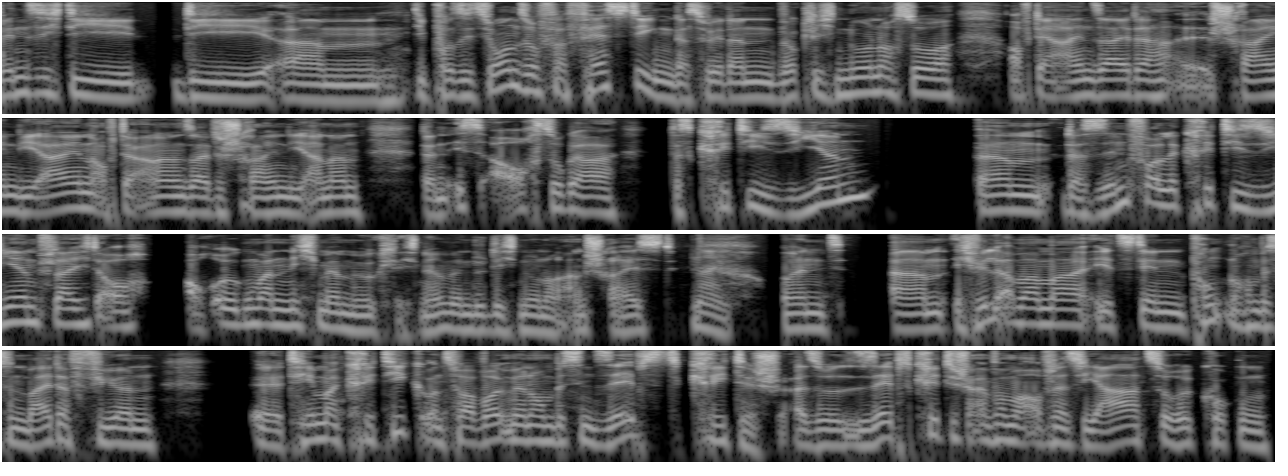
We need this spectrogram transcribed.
wenn sich die, die, ähm, die Positionen so verfestigen, dass wir dann wirklich nur noch so auf der einen Seite schreien die einen, auf der anderen Seite schreien die anderen, dann ist auch sogar das Kritisieren, ähm, das sinnvolle Kritisieren vielleicht auch, auch irgendwann nicht mehr möglich, ne? wenn du dich nur noch anschreist. Nein. Und ähm, ich will aber mal jetzt den Punkt noch ein bisschen weiterführen, äh, Thema Kritik. Und zwar wollten wir noch ein bisschen selbstkritisch, also selbstkritisch einfach mal auf das Jahr zurückgucken,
